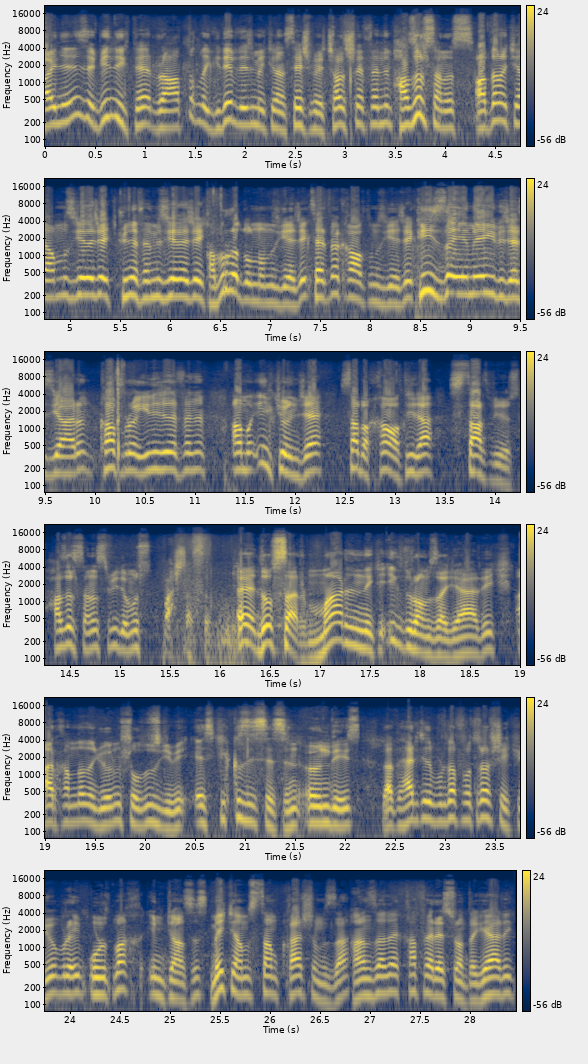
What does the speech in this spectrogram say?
Ailenizle birlikte rahatlıkla gidebiliriz mekanı seçmeye çalışın efendim. Hazırsanız Adana kebabımız gelecek, künefemiz gelecek, kaburga dolmamız gelecek, serpme kahvaltımız gelecek. Pizza yemeye gideceğiz yarın. Kafro'ya gideceğiz efendim. Ama ilk önce sabah kahvaltıyla start veriyoruz. Hazırsanız videomuz başlasın. Evet dostlar Mardin'deki ilk durağımıza geldik. Arkamdan da görmüş olduğunuz gibi eski kız lisesinin öndeyiz. Zaten herkes burada fotoğraf çekiyor. Burayı unutmak imkansız. Mekanımız tam karşımızda. Hanzade Kafe Restorant'a geldik.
